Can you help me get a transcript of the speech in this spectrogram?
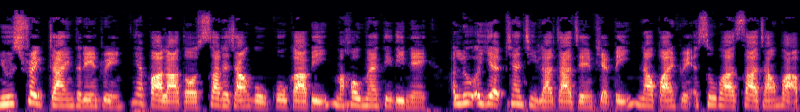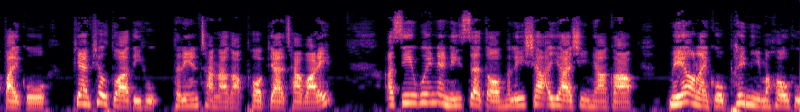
New Straight Time သတင်းတွင် ညှက်ပါလာသော စာတကြောင်းကို ကိုးကားပြီး မဟုတ်မှန်းသိသည့်နှင့်အလူအယက် ဖြန့်ချီလာကြခြင်းဖြစ်ပြီး နောက်ပိုင်းတွင် အဆိုပါ စာကြောင်းပါအပိုက်ကို ပြန်ဖြုတ်သွားသည်ဟု သတင်းဌာနက ဖော်ပြချပါသည်အစည်းအဝေးနှင့်နှီးဆက်သော မလေးရှားအရာရှိများက မင်းအောင်လှိုင်ကို ဖိတ်မိမဟုတ်ဟု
